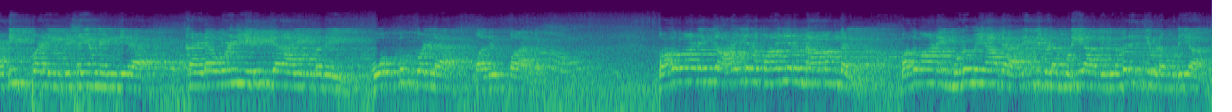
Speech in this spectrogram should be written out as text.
அடிப்படை விஷயம் என்கிற கடவுள் இருக்கிறார் என்பதை ஒப்புக்கொள்ள மறுப்பார்கள். பகவானுக்கு ஆயிரம் ஆயிரம் நாமங்கள். பகவானை முழுமையாக அறிந்துவிட முடியாது விவரித்து விட முடியாது.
